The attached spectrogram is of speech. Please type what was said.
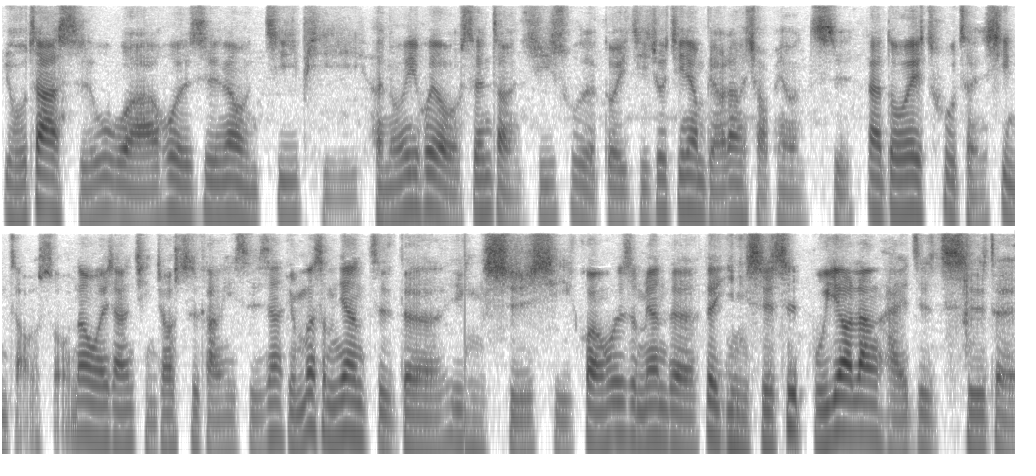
油炸食物啊，或者是那种鸡皮，很容易会有生长激素的堆积，就尽量不要让小朋友吃，那都会促成性早熟。那我也想请教士刚医师，像有没有什么样子的饮食习惯，或者什么样的的饮食是不要让孩子吃的，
